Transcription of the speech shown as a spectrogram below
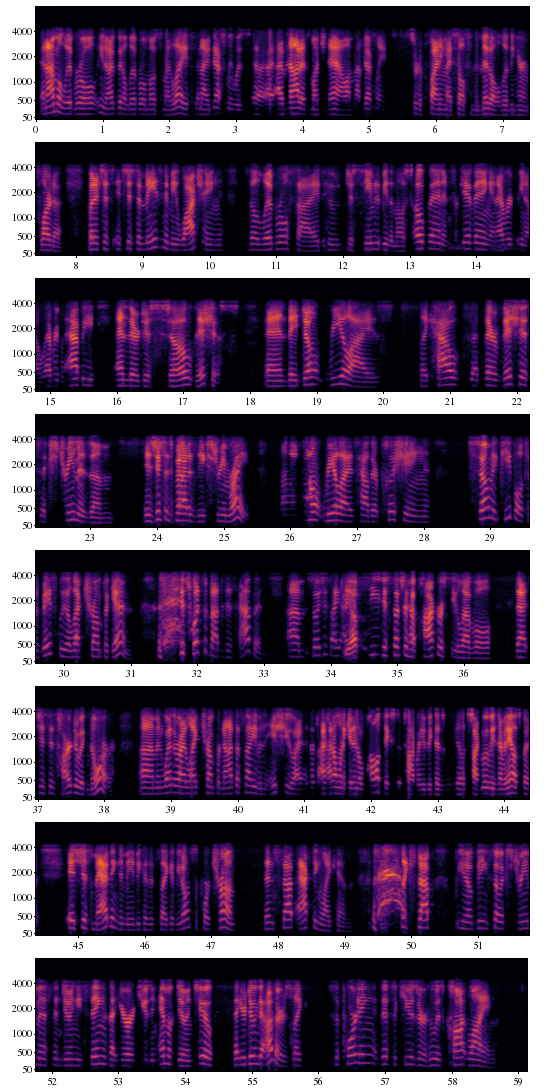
And I'm a liberal, you know, I've been a liberal most of my life, and I definitely was. Uh, I'm not as much now. I'm, I'm definitely sort of finding myself in the middle, living here in Florida. But it's just it's just amazing to me watching the liberal side, who just seem to be the most open and forgiving, and every you know everyone happy, and they're just so vicious, and they don't realize like how their vicious extremism is just as bad as the extreme right and they don't realize how they're pushing so many people to basically elect Trump again. it's what's about to just happen. Um, so it just I, I Yep. see just such a hypocrisy level that just is hard to ignore. Um, and whether I like Trump or not, that's not even the issue. I I don't want to get into politics to talk with you because you know, let's talk movies and everything else. But it's just maddening to me because it's like if you don't support Trump, then stop acting like him. like stop, you know, being so extremist and doing these things that you're accusing him of doing too, that you're doing to others. Like supporting this accuser who is caught lying,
